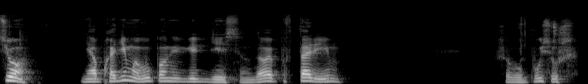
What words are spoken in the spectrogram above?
Все, необходимо выполнить действие. Ну, давай повторим, чтобы пусть уж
